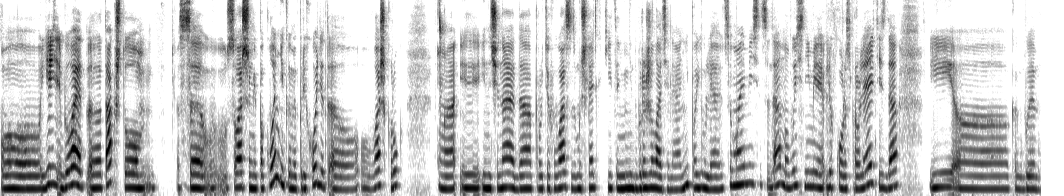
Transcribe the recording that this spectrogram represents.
бывает э, так, что с, с вашими поклонниками приходит э, ваш круг и, и начинают, да, против вас замышлять какие-то недоброжелатели. Они появляются в мае месяце, да, но вы с ними легко расправляетесь, да, и э, как бы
